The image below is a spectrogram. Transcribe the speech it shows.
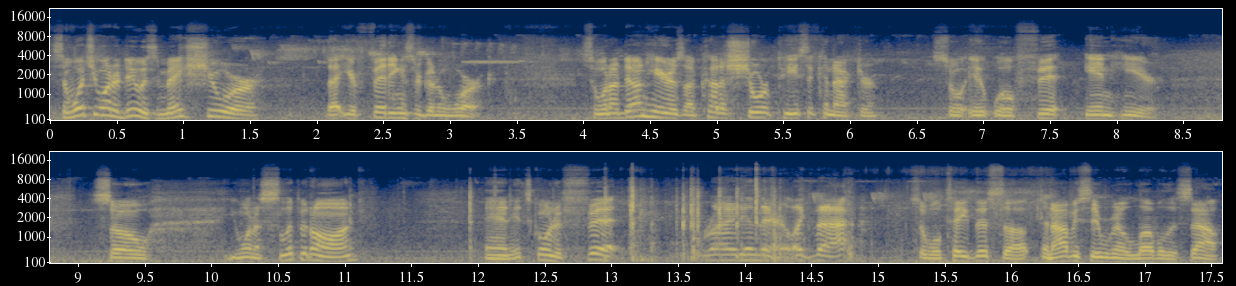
So what you want to do is make sure that your fittings are going to work. So what I've done here is I've cut a short piece of connector so it will fit in here. So you want to slip it on and it's going to fit right in there like that. So we'll take this up and obviously we're going to level this out.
